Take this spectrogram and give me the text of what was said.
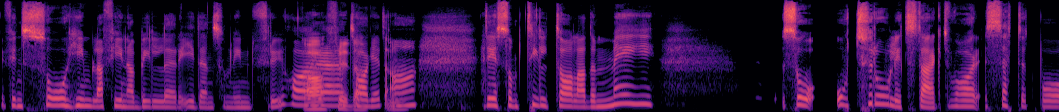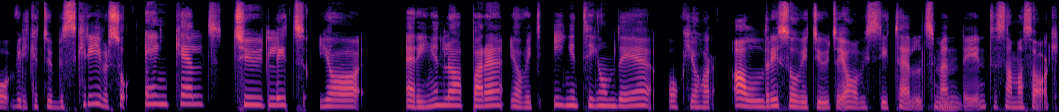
Det finns så himla fina bilder i den som din fru har Ja, eh, tagit. Mm. Ja. Det som tilltalade mig så otroligt starkt var sättet på vilket du beskriver. Så enkelt, tydligt. Jag är ingen löpare, jag vet ingenting om det och jag har aldrig sovit ute. Jag har visst i tält, men Mm. det är inte samma sak.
